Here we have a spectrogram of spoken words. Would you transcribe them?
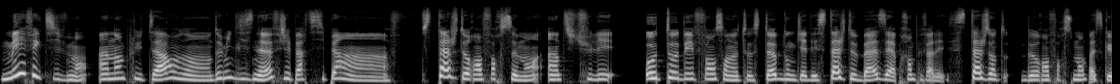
Mais effectivement, un an plus tard, en 2019, j'ai participé à un stage de renforcement intitulé autodéfense en autostop. Donc il y a des stages de base et après on peut faire des stages de renforcement parce que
